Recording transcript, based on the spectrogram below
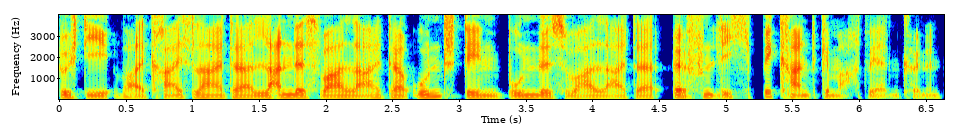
durch die Wahlkreisleiter, Landeswahlleiter und den Bundeswahlleiter öffentlich bekannt gemacht werden können.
